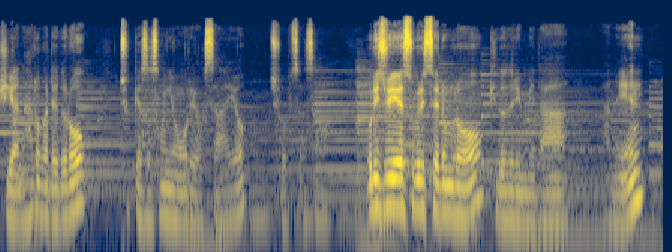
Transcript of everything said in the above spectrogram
귀한 하루가 되도록 주께서 성령으로 역사하여 주옵소서. 우리 주 예수 그리스도 이름으로 기도드립니다. 아멘.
